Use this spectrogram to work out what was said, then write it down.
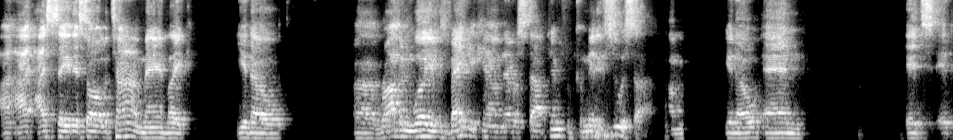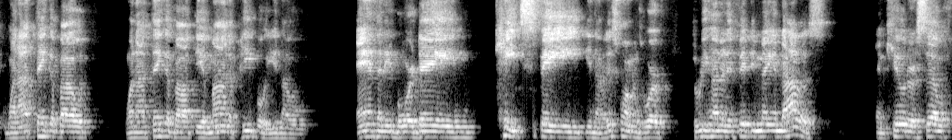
I, I, I, say this all the time, man. Like, you know, uh, Robin Williams' bank account never stopped him from committing suicide. Um, you know, and it's it, when I think about when I think about the amount of people, you know, Anthony Bourdain, Kate Spade, you know, this woman's worth three hundred and fifty million dollars and killed herself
